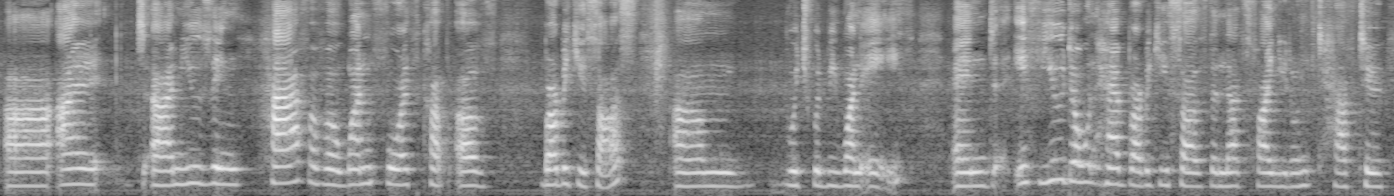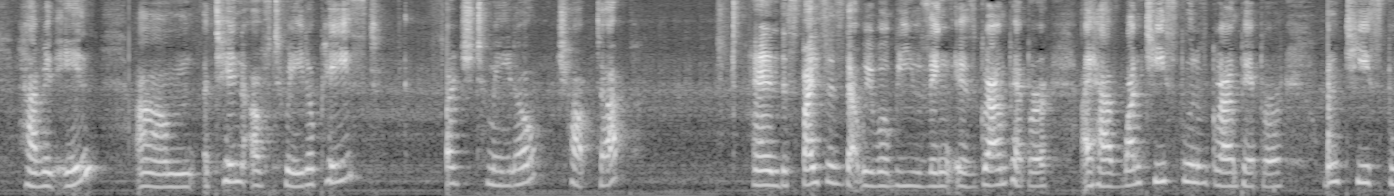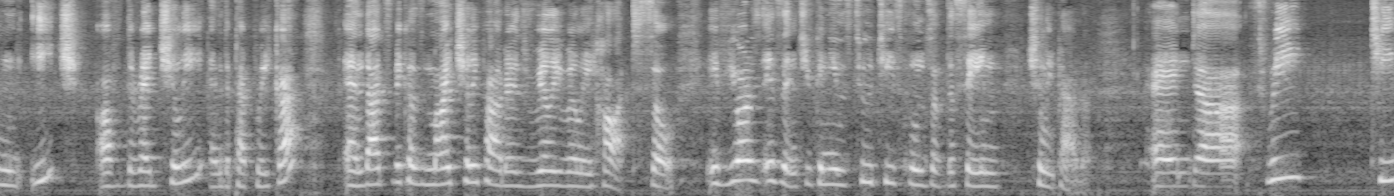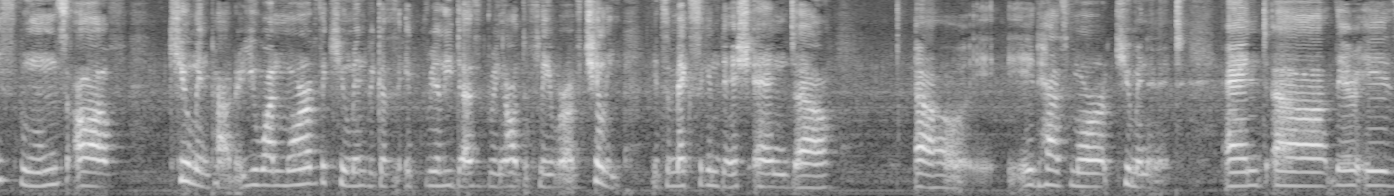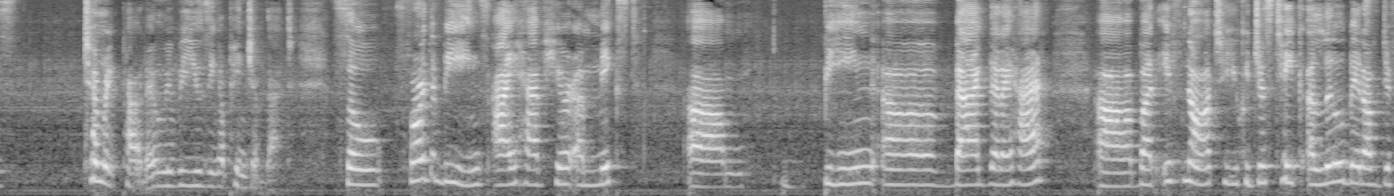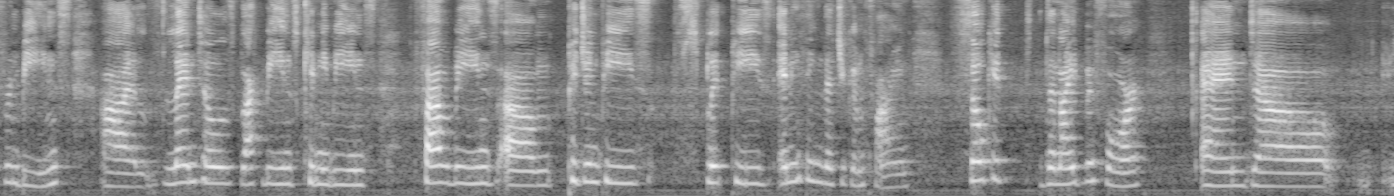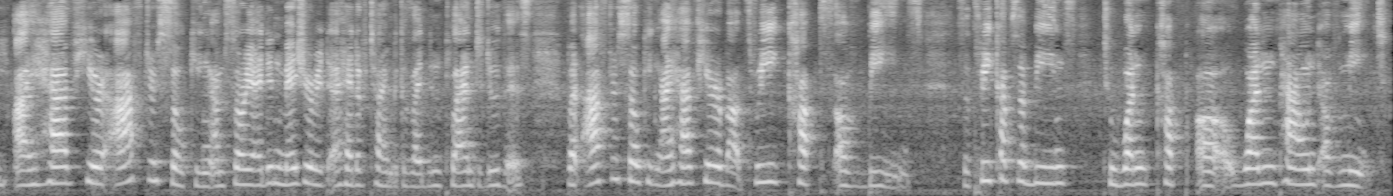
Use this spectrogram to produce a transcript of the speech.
Uh, I I'm using half of a one fourth cup of barbecue sauce, um, which would be one eighth. And if you don't have barbecue sauce, then that's fine. You don't have to have it in. Um, a tin of tomato paste, large tomato chopped up. And the spices that we will be using is ground pepper. I have one teaspoon of ground pepper, one teaspoon each of the red chili and the paprika and that's because my chili powder is really really hot so if yours isn't you can use two teaspoons of the same chili powder and uh, three teaspoons of cumin powder. You want more of the cumin because it really does bring out the flavor of chili. It's a Mexican dish and uh, uh, it has more cumin in it. And uh, there is turmeric powder and we'll be using a pinch of that. So for the beans, I have here a mixed um, bean uh, bag that I had. Uh, but if not, you could just take a little bit of different beans, uh, lentils, black beans, kidney beans, fava beans, um, pigeon peas, split peas, anything that you can find. Soak it the night before and uh, I have here after soaking, I'm sorry I didn't measure it ahead of time because I didn't plan to do this, but after soaking I have here about three cups of beans. So three cups of beans to one cup, uh, one pound of meat.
